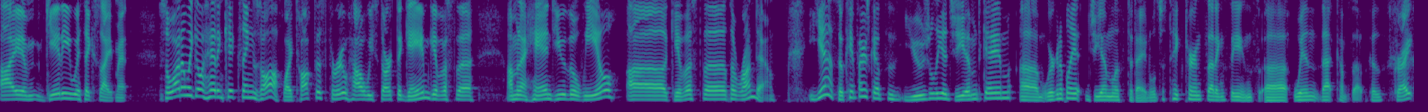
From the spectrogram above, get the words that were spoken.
I am giddy with excitement. So, why don't we go ahead and kick things off? Like, talk us through how we start the game. Give us the. I'm gonna hand you the wheel. Uh, give us the the rundown. Yeah, so Campfire Scouts is usually a GM'd game. Um, we're gonna play it GMless today, and we'll just take turns setting scenes uh, when that comes up because Great.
